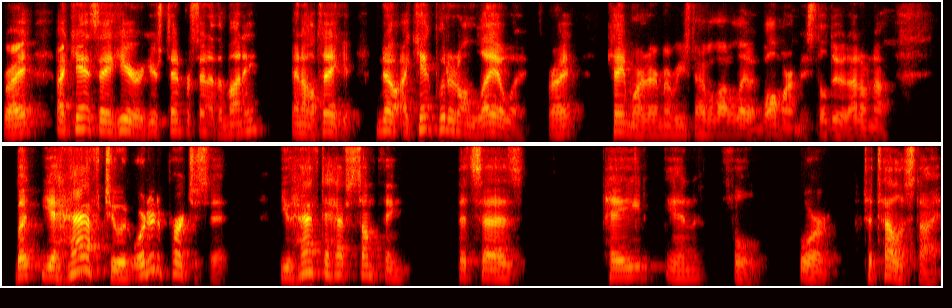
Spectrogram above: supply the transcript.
right? I can't say here, here's ten percent of the money, and I'll take it. No, I can't put it on layaway, right? Kmart, I remember used to have a lot of layaway. Walmart may still do it. I don't know, but you have to, in order to purchase it, you have to have something that says paid in full or tetelestai,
